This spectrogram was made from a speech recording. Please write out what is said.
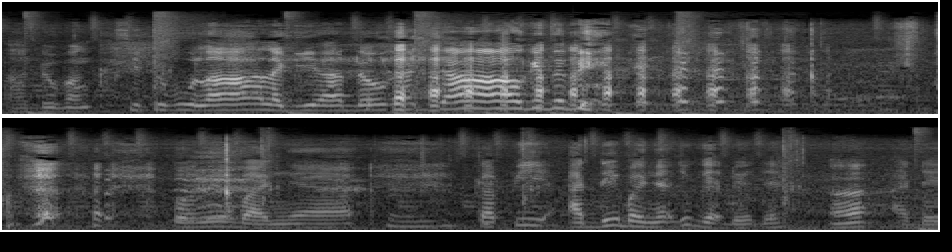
Aduh bang, ke situ pula lagi aduh kacau gitu nih. Uangnya banyak. Tapi Ade banyak juga duitnya. Hah? Ade,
